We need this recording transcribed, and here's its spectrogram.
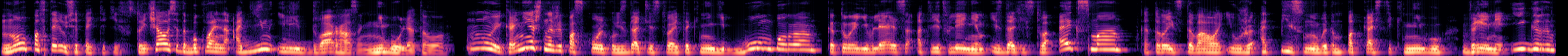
Но, повторюсь опять-таки, встречалось это буквально один или два раза, не более того. Ну и, конечно же, поскольку издательство этой книги Бомбура, которое является ответвлением издательства Эксмо, которое издавало и уже описанную в этом подкасте книгу «Время игр»,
